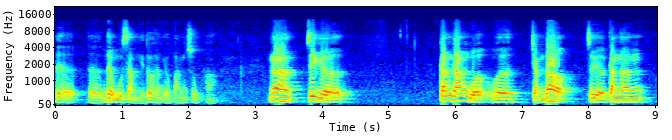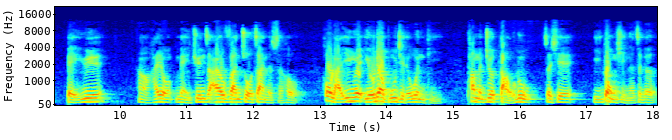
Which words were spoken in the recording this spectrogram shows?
的的任务上也都很有帮助哈。那这个刚刚我我讲到这个刚刚北约啊，还有美军在阿富汗作战的时候，后来因为油料补给的问题，他们就导入这些移动型的这个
